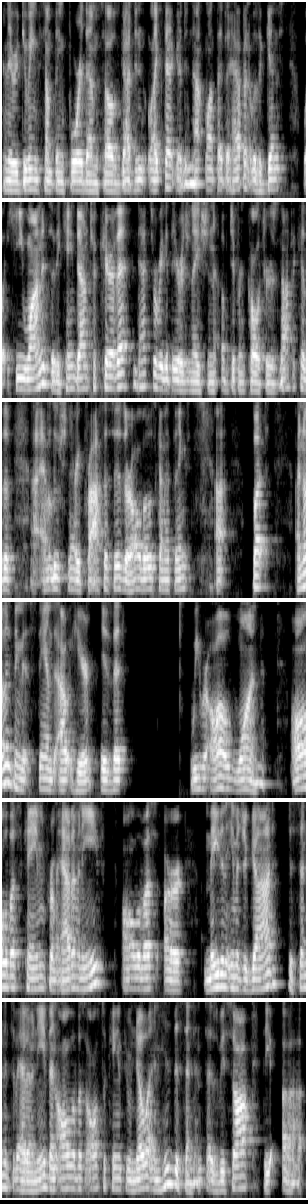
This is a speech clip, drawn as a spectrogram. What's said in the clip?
And they were doing something for themselves. God didn't like that. God did not want that to happen. It was against what he wanted. So he came down, took care of that. And that's where we get the origination of different cultures, not because of uh, evolutionary processes or all those kind of things. Uh, but another thing that stands out here is that we were all one. All of us came from Adam and Eve all of us are made in the image of God, descendants of Adam and Eve. Then all of us also came through Noah and his descendants, as we saw the uh,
